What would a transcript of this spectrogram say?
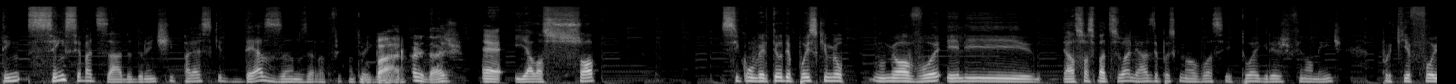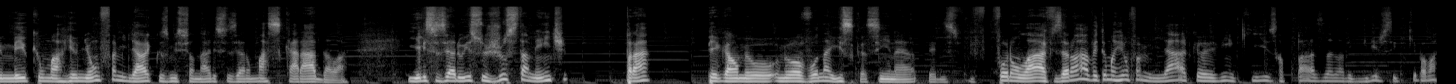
tem, sem ser batizada. Durante, parece que 10 anos ela frequentou a igreja. Barbaridade. É, e ela só se converteu depois que o meu, o meu avô, ele. Ela só se batizou, aliás, depois que o meu avô aceitou a igreja finalmente, porque foi meio que uma reunião familiar que os missionários fizeram mascarada lá. E eles fizeram isso justamente pra pegar o meu, o meu avô na isca, assim, né? Eles foram lá, fizeram, ah, vai ter uma reunião familiar, porque vai vir aqui os rapazes lá da igreja, sei o que, blá.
